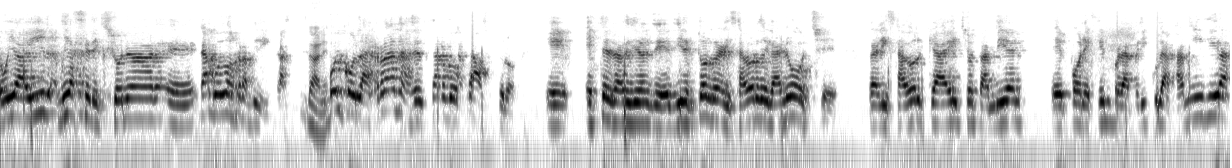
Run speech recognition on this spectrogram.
voy a ir, voy a seleccionar, eh, hago dos rapiditas. Dale. Voy con las ranas del Tardo Castro, eh, este es el, director realizador de La Noche, realizador que ha hecho también, eh, por ejemplo, la película Familia,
